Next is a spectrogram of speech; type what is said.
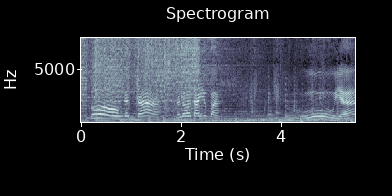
ang hinahanap ko. Ang ganda. Dalawa tayo pa. Oh, yan.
